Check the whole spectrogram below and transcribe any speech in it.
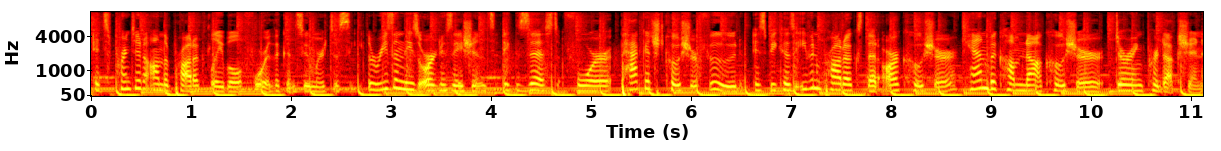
It's printed on the product label for the consumer to see. The reason these organizations exist for packaged kosher food is because even products that are kosher can become not kosher during production.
